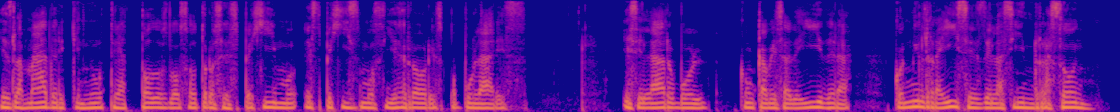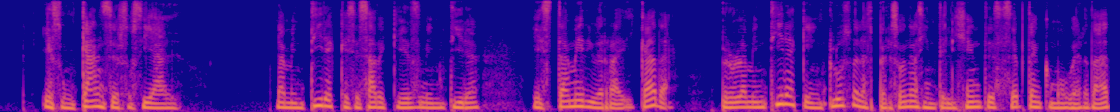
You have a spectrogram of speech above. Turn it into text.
es la madre que nutre a todos los otros espejismos y errores populares. Es el árbol con cabeza de hidra, con mil raíces de la sin razón, es un cáncer social. La mentira que se sabe que es mentira está medio erradicada, pero la mentira que incluso las personas inteligentes aceptan como verdad,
